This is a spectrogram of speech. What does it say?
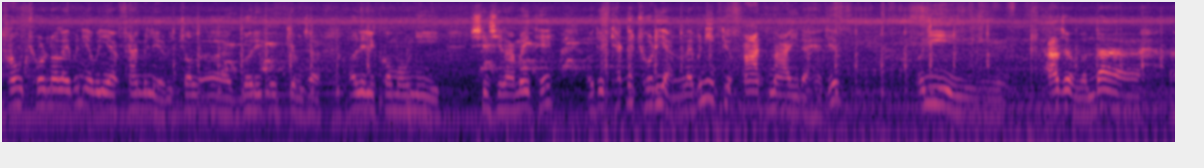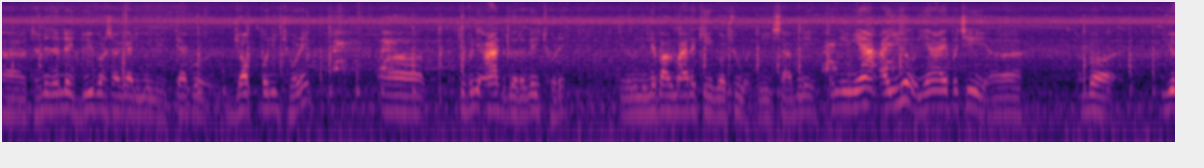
ठाउँ छोड्नलाई पनि अब यहाँ फ्यामिलीहरू चल गरी के भन्छ अलिअलि कमाउने सिलसिलामै थिएँ। अब त्यो ठ्याक्कै छोडिहाल्नलाई पनि त्यो आँट नआइरहेको थियो। अनि आजभन्दा झन्डै झन्डै दुई वर्ष अगाडि मैले त्यहाँको जब पनि छोडेँ। त्यो पनि आँट गरेरै छोडेँ। किनभने नेपालमा आएर के गर्छु भन्ने हिसाबले। अनि यहाँ आइयो यहाँ आएपछि अब यो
